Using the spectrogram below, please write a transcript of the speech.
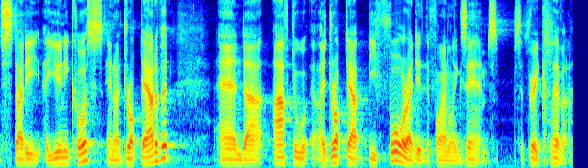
study a uni course and I dropped out of it. And uh, after I dropped out before I did the final exams, so it's very clever.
